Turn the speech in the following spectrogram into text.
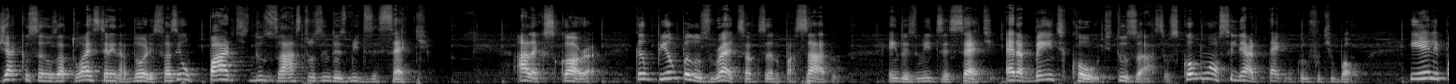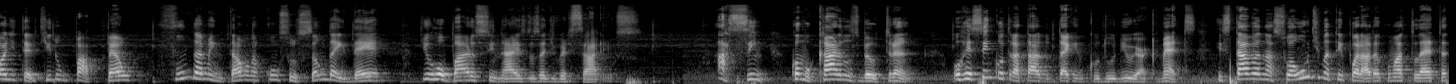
já que os seus atuais treinadores faziam parte dos Astros em 2017. Alex Cora, campeão pelos Red Sox ano passado, em 2017, era bench coach dos Astros, como um auxiliar técnico no futebol, e ele pode ter tido um papel fundamental na construção da ideia de roubar os sinais dos adversários. Assim como Carlos Beltran, o recém-contratado técnico do New York Mets, estava na sua última temporada como atleta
